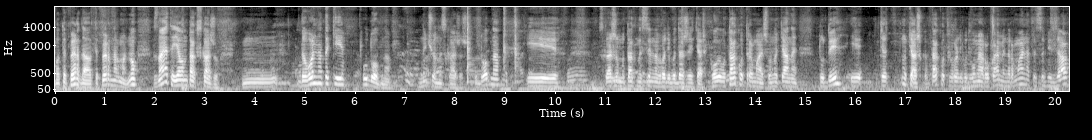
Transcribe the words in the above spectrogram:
От тепер, да, тепер нормально. Ну, знаєте, я вам так скажу. Довольно таки удобно. Нічого не скажеш. Удобно і, скажімо так, не сильно вроді би навіть і тяжко. Коли отак от тримаєш, воно тягне туди і ну, тяжко. Так от вроді би двома руками нормально, ти собі взяв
